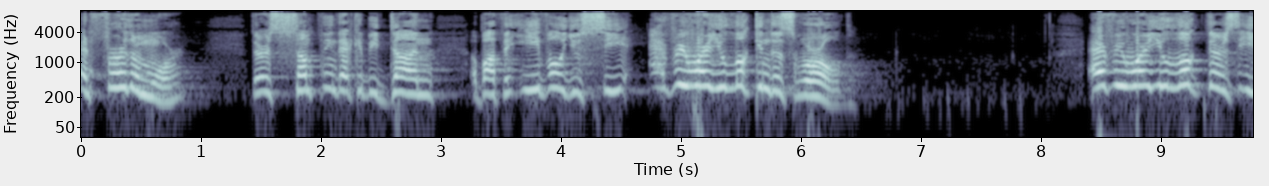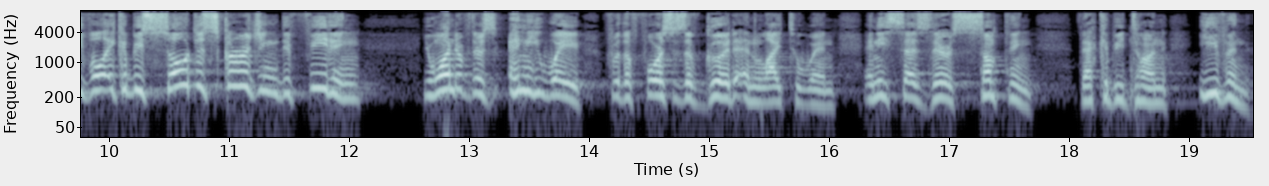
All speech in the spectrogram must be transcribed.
And furthermore, there is something that can be done about the evil you see everywhere you look in this world. Everywhere you look, there's evil. It could be so discouraging, defeating. You wonder if there's any way for the forces of good and light to win. And he says there's something that could be done even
